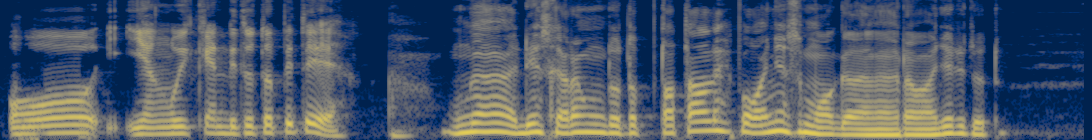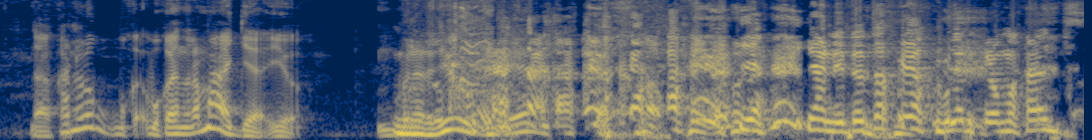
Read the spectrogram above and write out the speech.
Oh, yang weekend ditutup itu ya? Enggak, dia sekarang tutup total deh. Pokoknya semua gelanggang remaja ditutup. Nah kan lu buka- bukan remaja yuk. Bener juga ya. yang, yang ditutup yang bukan remaja.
